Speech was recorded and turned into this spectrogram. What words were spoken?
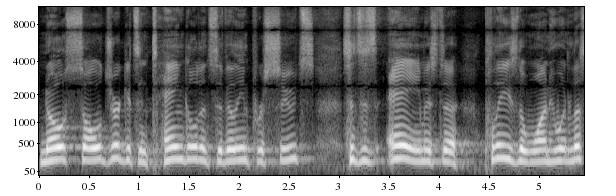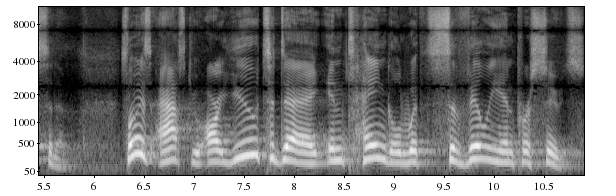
No soldier gets entangled in civilian pursuits, since his aim is to please the one who enlisted him. So let me just ask you are you today entangled with civilian pursuits?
